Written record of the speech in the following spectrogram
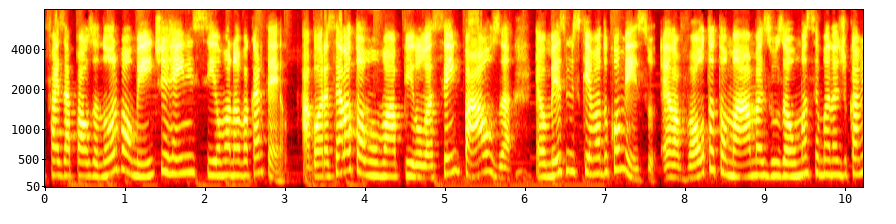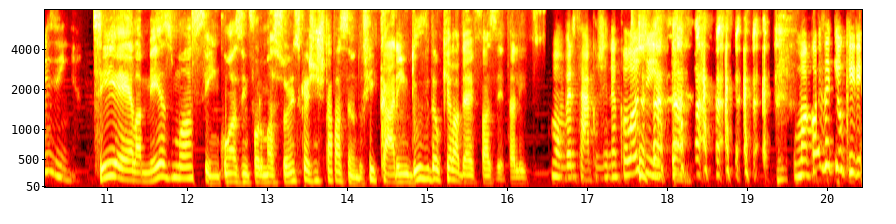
faz a pausa normalmente e reinicia uma nova cartela. Agora, se ela toma uma pílula sem pausa, é o mesmo esquema do começo. Ela volta a tomar, mas usa uma semana de camisinha. Se ela, mesmo assim, com as informações que a gente está passando, ficar em dúvida, o que ela deve fazer, Thalita? Conversar com o ginecologista. Uma coisa que eu queria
